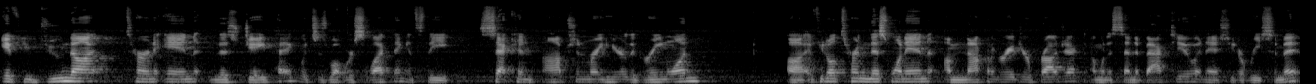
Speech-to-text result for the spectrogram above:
If you do not turn in this JPEG, which is what we're selecting, it's the second option right here, the green one. Uh, if you don't turn this one in, I'm not going to grade your project. I'm going to send it back to you and ask you to resubmit,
